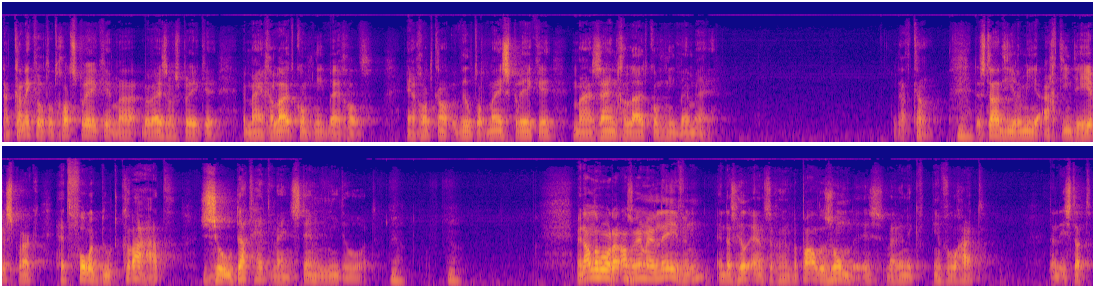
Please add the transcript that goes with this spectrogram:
Dan kan ik wel tot God spreken, maar bij wijze van spreken, mijn geluid komt niet bij God. En God kan, wil tot mij spreken, maar zijn geluid komt niet bij mij. Dat kan. Ja. Er staat in Jeremia 18, de Heer sprak, het volk doet kwaad, zodat het mijn stem niet hoort. Ja. Ja. Met andere woorden, als er in mijn leven, en dat is heel ernstig, een bepaalde zonde is, waarin ik in volhard, dan is dat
